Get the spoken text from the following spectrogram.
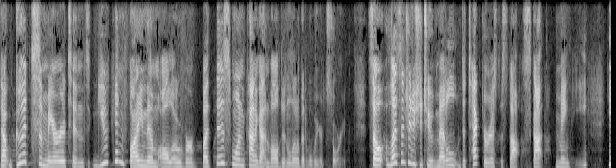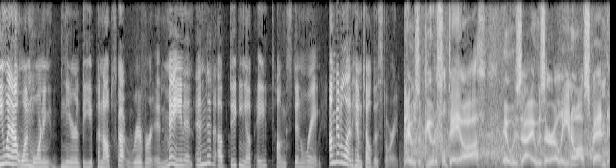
Now, Good Samaritans, you can find them all over, but this one kind of got involved in a little bit of a weird story. So let's introduce you to metal detectorist Scott Mankey. He went out one morning near the Penobscot River in Maine and ended up digging up a tungsten ring. I'm going to let him tell this story. It was a beautiful day off. It was uh, it was early. You know, I'll spend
